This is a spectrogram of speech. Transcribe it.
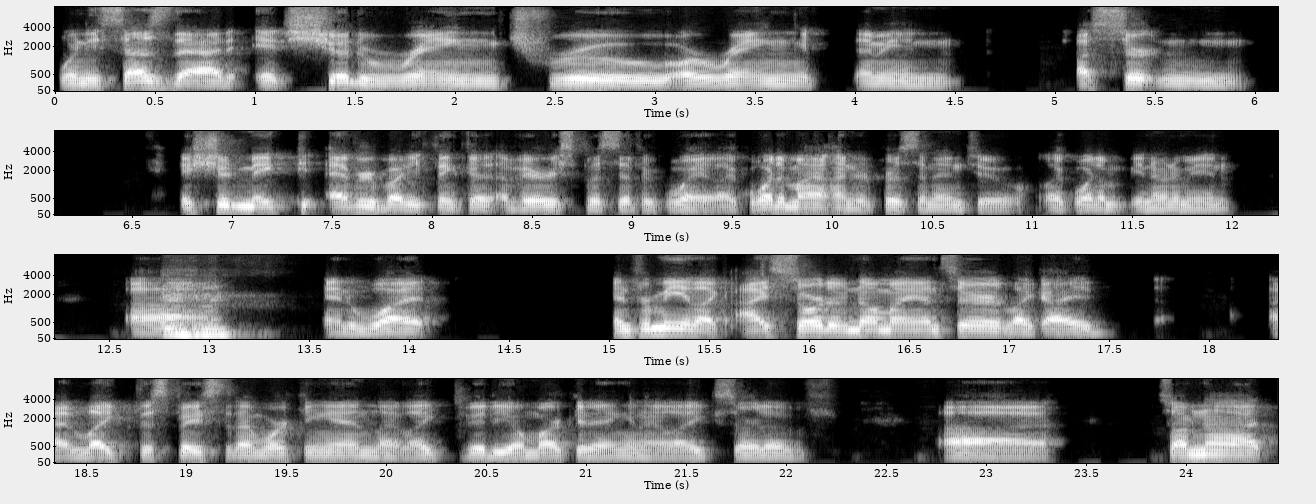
when he says that it should ring true or ring i mean a certain it should make everybody think a, a very specific way like what am i 100% into? Like what am you know what i mean? Uh, mm-hmm. and what and for me like i sort of know my answer. Like i i like the space that i'm working in. I like video marketing and i like sort of uh so i'm not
